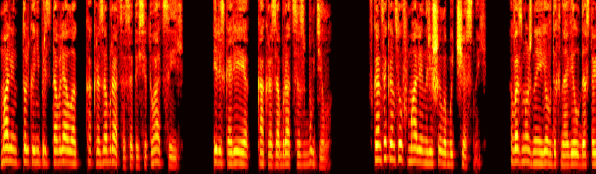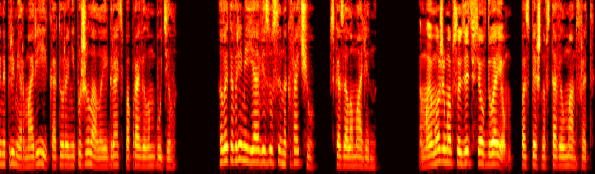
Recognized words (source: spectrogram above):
Малин только не представляла, как разобраться с этой ситуацией, или скорее, как разобраться с Будил. В конце концов, Малин решила быть честной. Возможно, ее вдохновил достойный пример Марии, которая не пожелала играть по правилам Будил. «В это время я везу сына к врачу», — сказала Малин. «Мы можем обсудить все вдвоем», — поспешно вставил Манфред.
